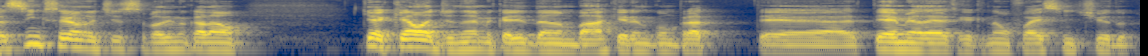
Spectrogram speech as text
assim que saiu a notícia, falei no canal, que aquela dinâmica ali da Ambar querendo comprar é, termoelétrica que não faz sentido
